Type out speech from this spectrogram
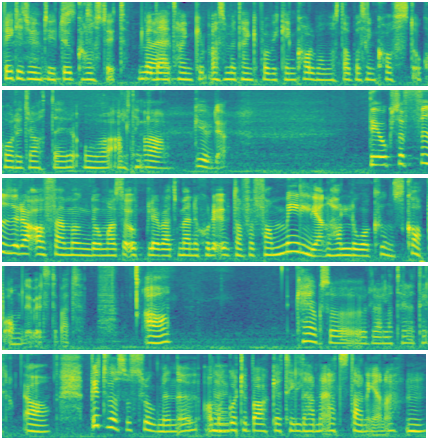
Vilket ju inte är ett dugg konstigt. Med, Nej. det tanke, alltså med tanke på vilken koll man måste ha på sin kost och kolhydrater och allting. Ja, gud ja. Det är också fyra av fem ungdomar som upplever att människor utanför familjen har låg kunskap om diabetes 1. Ja. kan jag också relatera till. Ja. Vet du vad som slog mig nu? Om man Nej. går tillbaka till det här med ätstörningarna. Mm.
